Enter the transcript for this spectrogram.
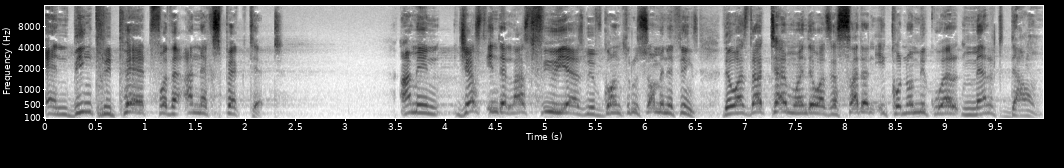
and being prepared for the unexpected. I mean, just in the last few years, we've gone through so many things. There was that time when there was a sudden economic meltdown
